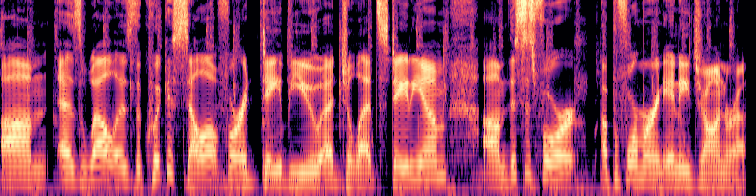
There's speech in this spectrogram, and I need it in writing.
um, as well as the quickest sellout for a debut at Gillette Stadium. Um, this is for a performer in any genre.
